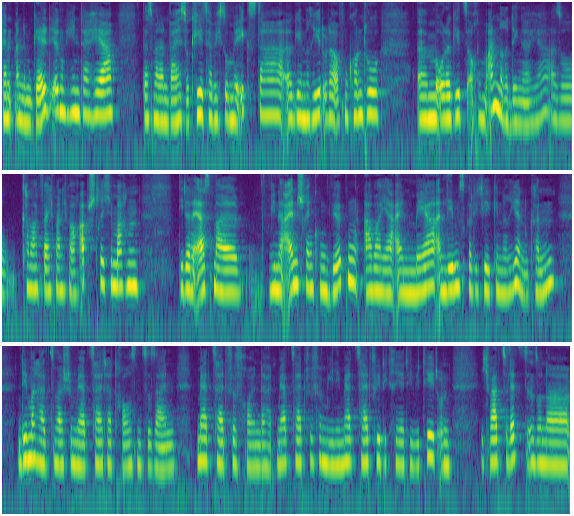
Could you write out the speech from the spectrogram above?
rennt man dem Geld irgendwie hinterher, dass man dann weiß, okay, jetzt habe ich so mir X da äh, generiert oder auf dem Konto. Ähm, oder geht es auch um andere Dinge? Ja, also kann man vielleicht manchmal auch Abstriche machen die dann erstmal wie eine Einschränkung wirken, aber ja ein Mehr an Lebensqualität generieren können, indem man halt zum Beispiel mehr Zeit hat, draußen zu sein, mehr Zeit für Freunde hat, mehr Zeit für Familie, mehr Zeit für die Kreativität. Und ich war zuletzt in so einer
